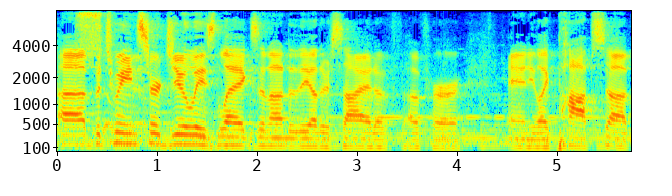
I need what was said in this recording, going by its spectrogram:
uh, between Sir Julie's legs and onto the other side of, of her, and he like pops up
